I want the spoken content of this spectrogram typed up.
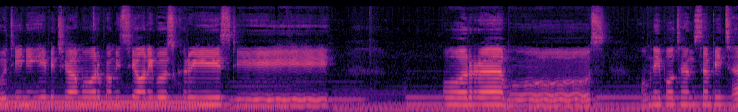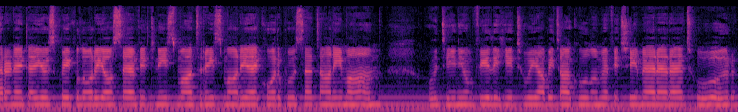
ut in amor promissionibus Christi. Oremus, omnipotens sempiterne Deus, qui gloriosae vitnis matris Mariae corpus et animam, ut inium filii tui habitaculum efficim ereretur,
